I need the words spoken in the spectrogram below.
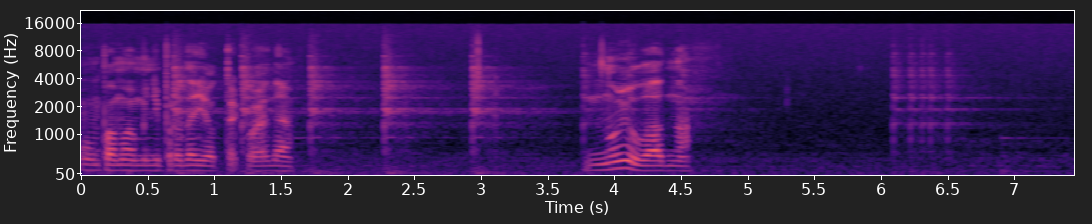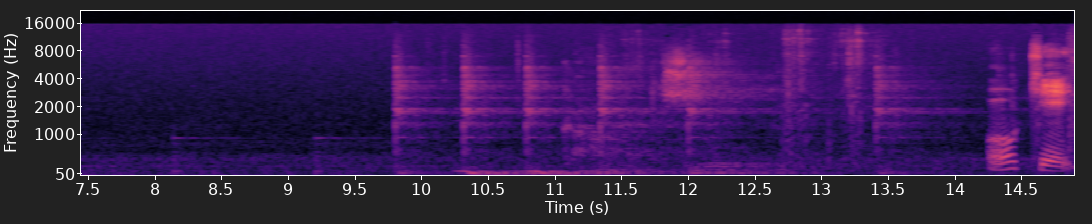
Он, по-моему, не продает такое, да. Ну и ладно. Окей.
